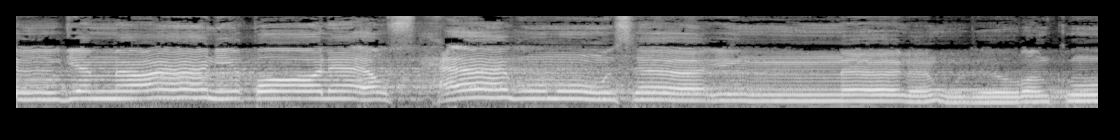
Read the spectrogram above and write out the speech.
الجمعان قال أصحاب موسى إنا لمدركون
